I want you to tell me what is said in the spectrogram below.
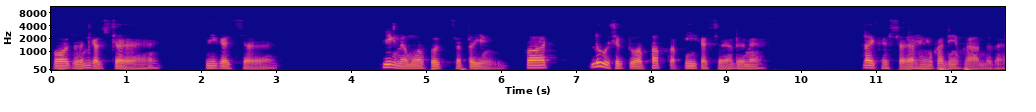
พอจะเห็นกระแส มีกระแสยิ่งเรามาฝึกสติพอรู้สึกตัวพับกับมีกระแสเลยนะ ได้กระแสแห่งพระนิพพานเลยนะ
